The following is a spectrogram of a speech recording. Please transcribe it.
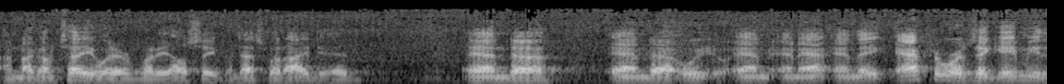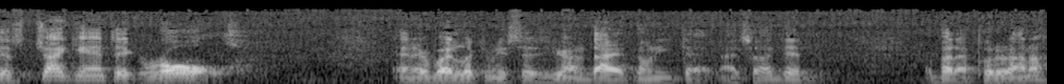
I'm not going to tell you what everybody else ate, but that's what I did. And uh, and uh, we and and and they afterwards they gave me this gigantic roll. And everybody looked at me and says, "You're on a diet. Don't eat that." And I said, "I didn't." But I put it on a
